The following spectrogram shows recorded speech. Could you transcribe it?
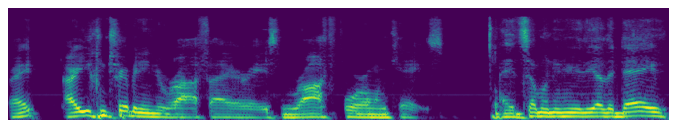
right? Are you contributing to Roth IRAs and Roth 401ks? I had someone in here the other day,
